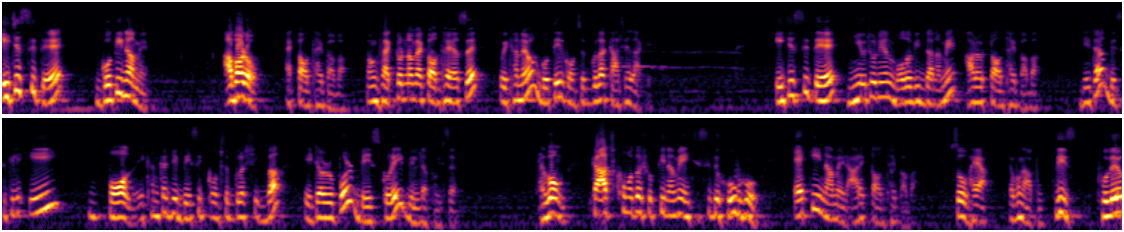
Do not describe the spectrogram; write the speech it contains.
এইচএসসিতে গতি নামে আবারও একটা অধ্যায় পাবা এবং ফ্যাক্টর নামে একটা অধ্যায় আছে, ওইখানেও গতির কনসেপ্টগুলো কাজে লাগে। এইচএসসিতে নিউটনিয়ান বলবিদ্যা নামে আরও একটা অধ্যায় পাবা, যেটা বেসিক্যালি এই বল, এখানকার যে বেসিক কনসেপ্টগুলো শিখবা, এটার উপর বেস করেই বিল্ড আপ হয়েছে এবং কাজ, ক্ষমতা, শক্তি নামে এইচএসসিতে হুবহু একই নামের আরেকটা অধ্যায় পাবা। সো ভাইয়া, এবং আপু প্লিজ ভুলেও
